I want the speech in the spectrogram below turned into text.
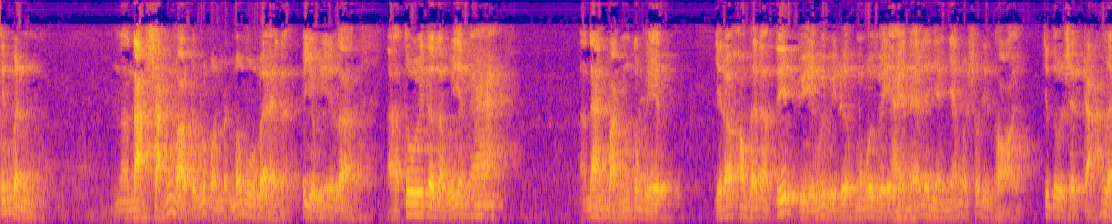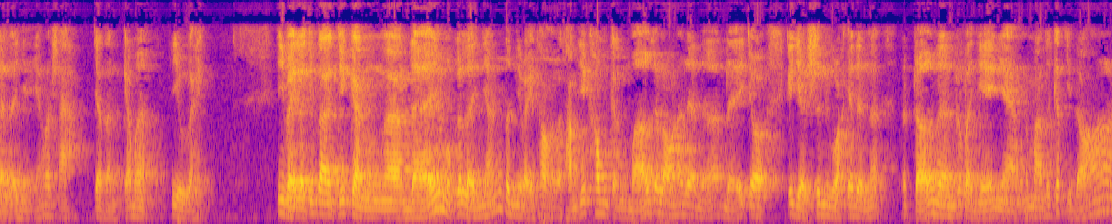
chính mình ờ, nạp sẵn vào trong lúc mình mình mới mua về đó. Ví dụ như là à, tôi tên là Nguyễn Văn Nga à, đang bận công việc do đó không thể nào tiếp chuyện quý vị được mong quý vị hãy để lại nhà nhắn và số điện thoại. Chúng tôi sẽ trả lời lại nhà nhắn đó sau. Cho thành cảm ơn. Ví dụ vậy. Như vậy là chúng ta chỉ cần à, để một cái lời nhắn tin như vậy thôi và thậm chí không cần mở cái lo nó lên nữa để cho cái giờ sinh hoạt gia đình đó, nó trở nên rất là nhẹ nhàng nó mang tới cách gì đó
